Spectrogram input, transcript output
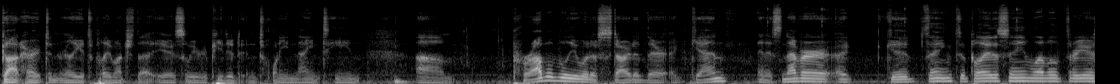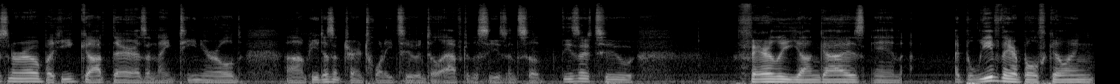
Got hurt, didn't really get to play much that year, so he repeated in 2019. Um, probably would have started there again, and it's never a good thing to play the same level three years in a row. But he got there as a 19 year old. Um, he doesn't turn 22 until after the season, so these are two fairly young guys, and I believe they are both going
